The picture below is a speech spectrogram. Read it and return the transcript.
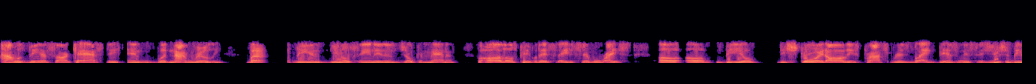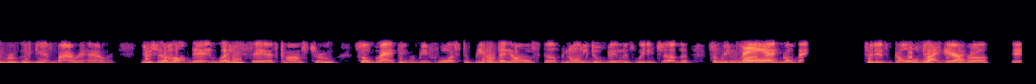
I was being sarcastic and, but not really, but being, you know, saying it in a joking manner. For all those people that say the civil rights uh, uh, bill destroyed all these prosperous black businesses, you should be rooting against Byron Allen. You should hope that what he says comes true so black people be forced to build their own stuff and only do business with each other so we can back, go back to this golden right, era right. that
